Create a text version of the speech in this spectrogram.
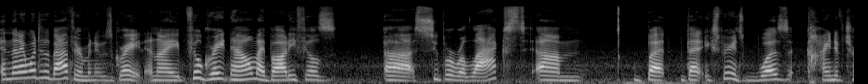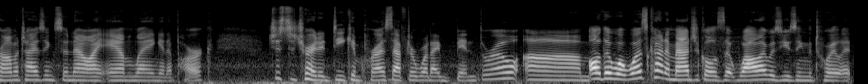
and then I went to the bathroom and it was great. And I feel great now. My body feels uh, super relaxed. Um, but that experience was kind of traumatizing. So now I am laying in a park just to try to decompress after what I've been through. Um, although what was kind of magical is that while I was using the toilet,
